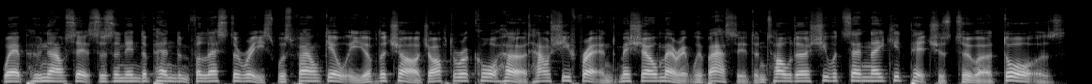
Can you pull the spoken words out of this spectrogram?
Webbe, who now sits as an independent for Leicester East, was found guilty of the charge after a court heard how she threatened Michelle Merritt with acid and told her she would send naked pictures to her daughters.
